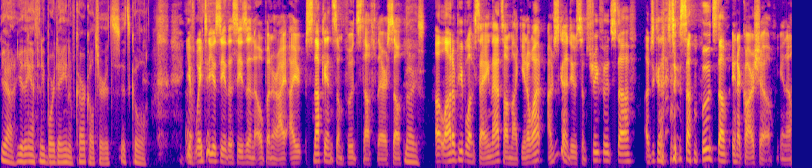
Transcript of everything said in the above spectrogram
Yeah, you're the Anthony Bourdain of car culture. It's it's cool. you wait till you see the season opener. I, I snuck in some food stuff there. So nice. A lot of people are saying that. So I'm like, you know what? I'm just gonna do some street food stuff. I'm just gonna do some food stuff in a car show, you know?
